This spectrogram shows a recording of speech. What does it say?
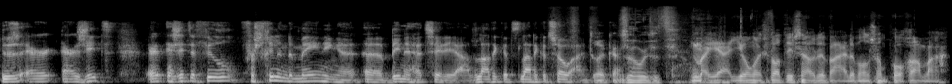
Dus er, er, zit, er, er, zitten veel verschillende meningen uh, binnen het CDA. Laat ik het, laat ik het zo uitdrukken. Zo is het. Maar ja, jongens, wat is nou de waarde van zo'n programma?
